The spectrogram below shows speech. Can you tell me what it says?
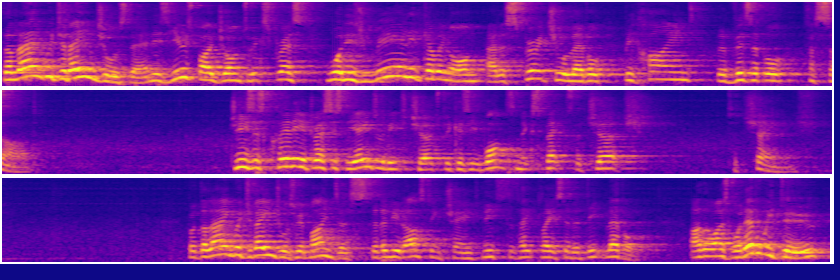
The language of angels, then, is used by John to express what is really going on at a spiritual level behind the visible facade. Jesus clearly addresses the angel of each church because he wants and expects the church to change. But the language of angels reminds us that any lasting change needs to take place at a deep level. Otherwise, whatever we do,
